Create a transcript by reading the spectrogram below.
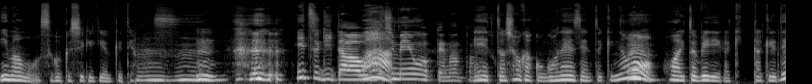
今もすごく刺激を受けてます。うんうん。うん。いつギターを始めようってなったのえっ、と小学校5年生の時うん。のホワイトベリーがきっかけで、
